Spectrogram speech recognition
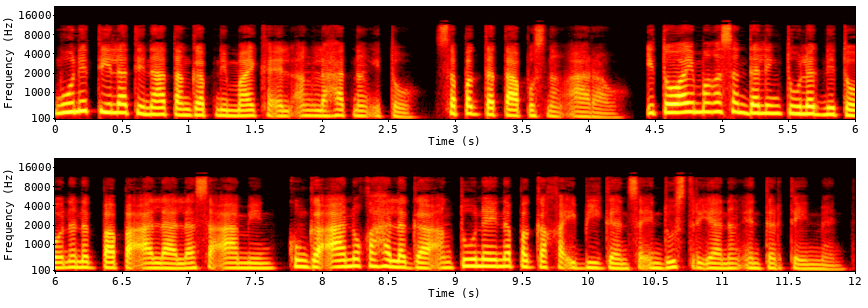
Ngunit tila tinatanggap ni Michael ang lahat ng ito sa pagtatapos ng araw. Ito ay mga sandaling tulad nito na nagpapaalala sa amin kung gaano kahalaga ang tunay na pagkakaibigan sa industriya ng entertainment.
